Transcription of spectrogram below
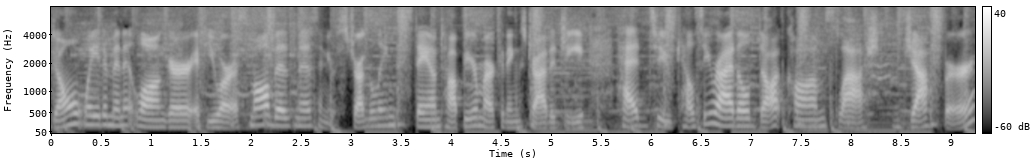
don't wait a minute longer. If you are a small business and you're struggling to stay on top of your marketing strategy, head to kelseyreidl.com slash Jasper,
